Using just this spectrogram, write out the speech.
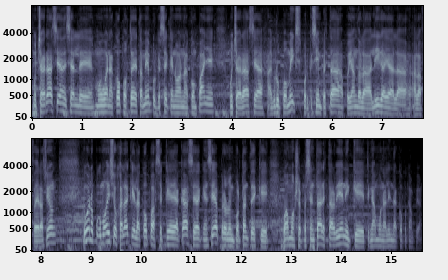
muchas gracias, desearle muy buena copa a ustedes también porque sé que nos acompañen. Muchas gracias al Grupo Mix porque siempre está apoyando la liga y a la, federación. Y bueno, pues como dice, ojalá que la copa se quede acá, quien sea, pero lo importante es que podamos representar, estar bien y que tengamos una linda Copa Campeón.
